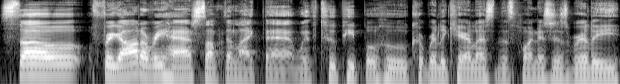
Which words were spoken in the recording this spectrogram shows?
So for y'all to rehash something like that with two people who could really care less at this point, it's just really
